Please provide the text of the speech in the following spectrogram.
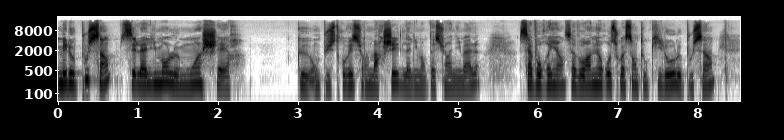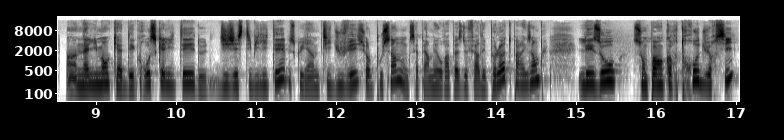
Mais le poussin, c'est l'aliment le moins cher qu'on puisse trouver sur le marché de l'alimentation animale. Ça vaut rien, ça vaut 1,60€ au kilo le poussin. Un aliment qui a des grosses qualités de digestibilité, parce qu'il y a un petit duvet sur le poussin, donc ça permet aux rapaces de faire des pelotes par exemple. Les os sont pas encore trop durcis.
